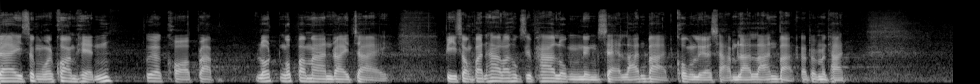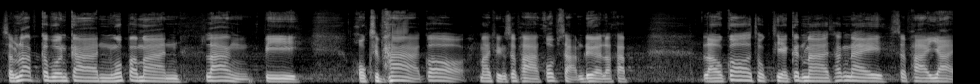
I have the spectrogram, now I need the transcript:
ได้สงวนความเห็นเพื่อขอปรับลดงบประมาณรายจ่าย ปี 2565 ลง1แสนล้านบาท คงเหลือ 3 ล้านล้านบาทครับท่านประธานสำหรับกระบวนการงบประมาณร่างปี 65 ก็มาถึงสภาครบ 3 เดือนแล้วครับ เราก็ถกเถียงกันมาทั้งในสภาใหญ่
